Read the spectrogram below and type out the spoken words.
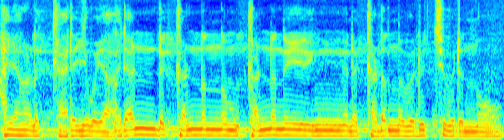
അയാൾ കരയുകയാ രണ്ട് കണ്ണെന്നും കണ്ണുനീരിങ്ങനെ കടന്ന് വരിച്ചു വരുന്നു.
